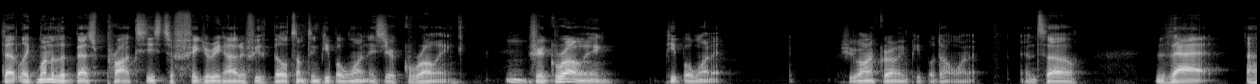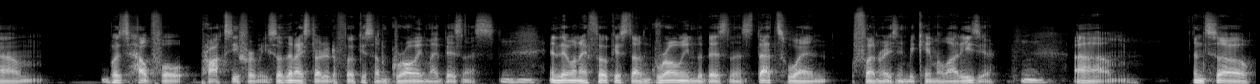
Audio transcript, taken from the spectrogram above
that like one of the best proxies to figuring out if you've built something people want is you're growing if you're growing people want it if you aren't growing, people don't want it. And so that um, was helpful proxy for me. So then I started to focus on growing my business. And then when I focused on growing the business, that's when fundraising became a lot easier. Um, and so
